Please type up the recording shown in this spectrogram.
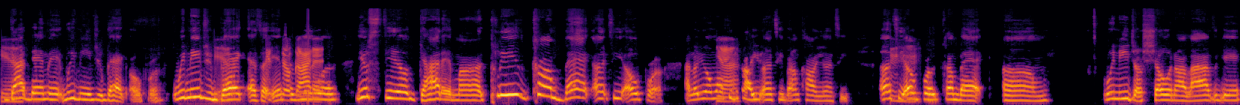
Yeah. God damn it, we need you back, Oprah. We need you Yeah. back as an You still got it. interviewer. You still got it, man. Please come back, Auntie Oprah. I know you don't want people to call you Auntie, but I'm calling you Auntie. Auntie Mhm. Oprah, come back. Um, we need your show in our lives again.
